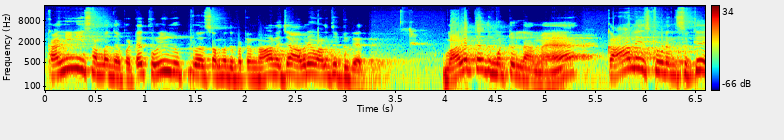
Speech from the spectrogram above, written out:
கணினி சம்பந்தப்பட்ட தொழில்நுட்ப சம்பந்தப்பட்ட நாலேஜை அவரே வளர்த்துட்டு இருக்காரு வளர்த்தது மட்டும் இல்லாமல் காலேஜ் ஸ்டூடெண்ட்ஸுக்கு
